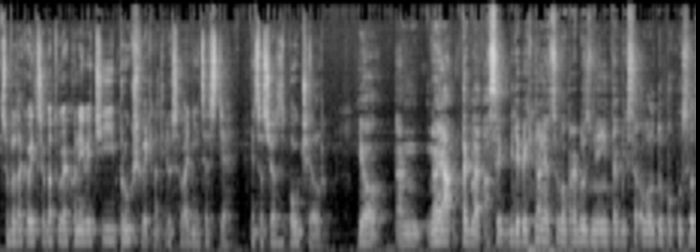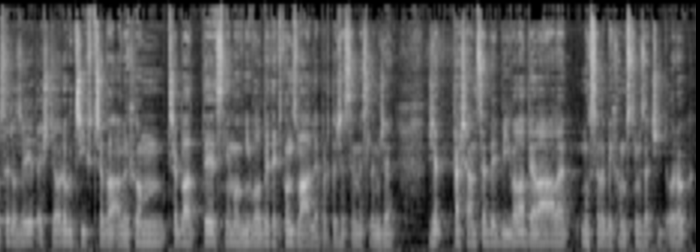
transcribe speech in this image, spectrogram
Co byl takový třeba tu jako největší průšvih na té dosavadní cestě? Něco, z čeho jsi poučil? Jo, um, no já takhle, asi kdybych měl něco opravdu změnit, tak bych se o Voltu pokusil se dozvědět ještě o rok dřív třeba, abychom třeba ty sněmovní volby teď zvládli, protože si myslím, že, že ta šance by bývala byla, ale museli bychom s tím začít o rok,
